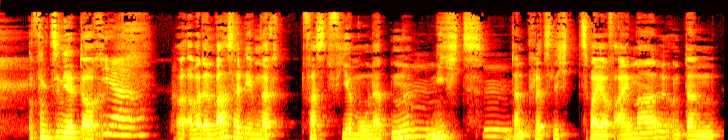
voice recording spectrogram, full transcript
funktioniert doch. ja. Aber dann war es halt eben nach fast vier Monaten Mhm. nichts. Mhm. Dann plötzlich zwei auf einmal und dann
